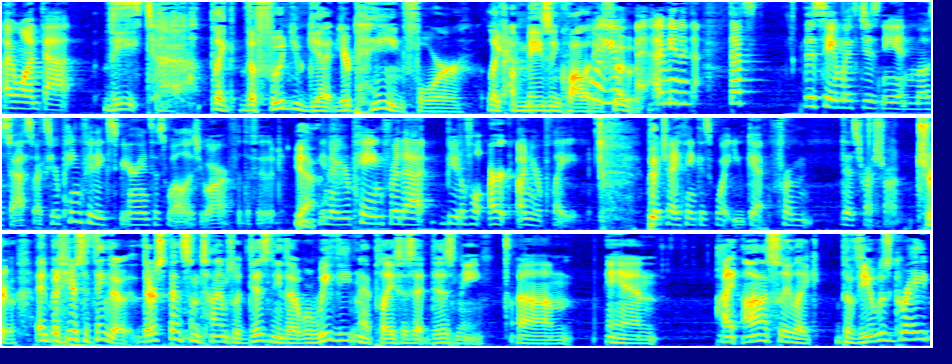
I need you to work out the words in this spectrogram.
I want that. the like the food you get, you're paying for like amazing quality Well, food. I mean, that's the same with Disney in most aspects. You're paying for the experience as well as you are for the food. Yeah. You know, you're paying for that beautiful art on your plate, which I think is what you get from this restaurant. True. And but here's the thing though. There's been some times with Disney though where we've eaten at places at Disney. Um and I honestly like the view was great,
